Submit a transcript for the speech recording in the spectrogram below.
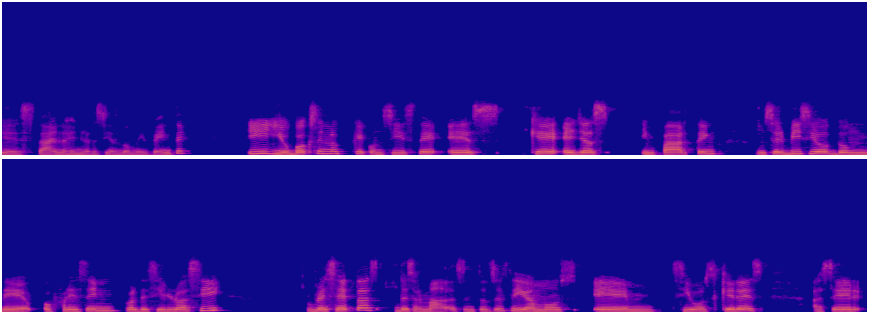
que está en la generación 2020. Y Ubox en lo que consiste es que ellas imparten un servicio donde ofrecen, por decirlo así, recetas desarmadas. Entonces, digamos, em, si vos quieres hacer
